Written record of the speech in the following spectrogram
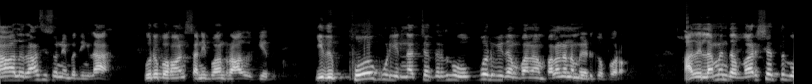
நாலு ராசி சொன்னேன் பாத்தீங்களா? குரு பகவான் சனி பகவான் ராகு கேது. இது போகக்கூடிய நட்சத்திரத்துக்கு ஒவ்வொரு விதம் பலனை நம்ம எடுக்க போறோம். அது இல்லாம இந்த வருஷத்துக்கு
